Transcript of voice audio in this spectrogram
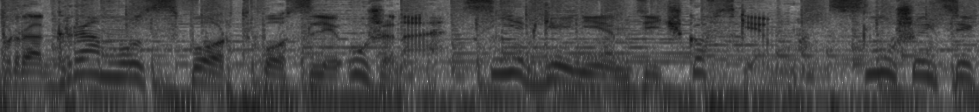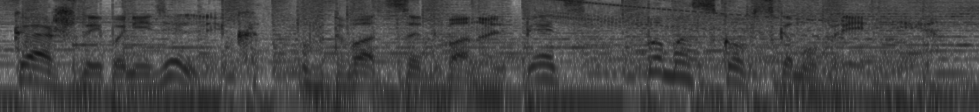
Программу «Спорт после ужина» с Евгением Дичковским слушайте каждый понедельник в 22.05 по московскому времени.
